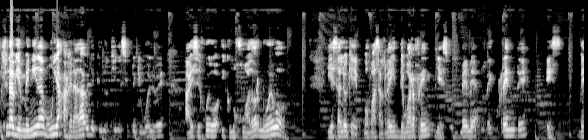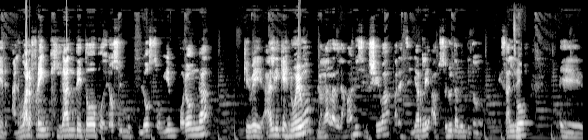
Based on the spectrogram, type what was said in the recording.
es una bienvenida muy agradable que uno tiene siempre que vuelve a ese juego y como jugador nuevo. Y es algo que vos vas al raid de Warframe y es un meme recurrente. Es ver al Warframe gigante, todopoderoso y musculoso, bien poronga, que ve a alguien que es nuevo, lo agarra de la mano y se lo lleva para enseñarle absolutamente todo. Es algo eh,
